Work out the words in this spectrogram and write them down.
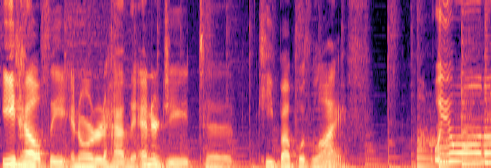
eat healthy in order to have the energy to keep up with life. We want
